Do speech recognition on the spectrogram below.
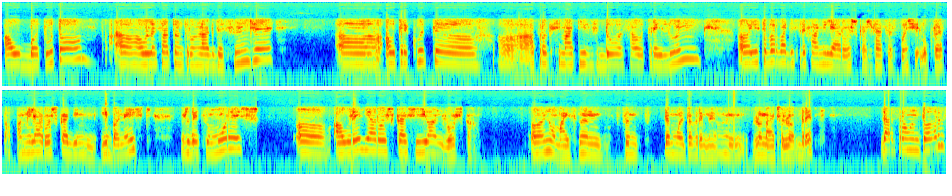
au bătut-o, uh, au lăsat-o într-un lac de sânge, Uh, au trecut uh, uh, aproximativ două sau trei luni. Uh, este vorba despre familia Roșca, aș vrea să spun și lucrul ăsta. Familia Roșca din Ibănești, județul Mureș, uh, Aurelia Roșca și Ioan Roșca. Uh, nu mai sunt, sunt de multă vreme în lumea celor drepți. Dar s-au întors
